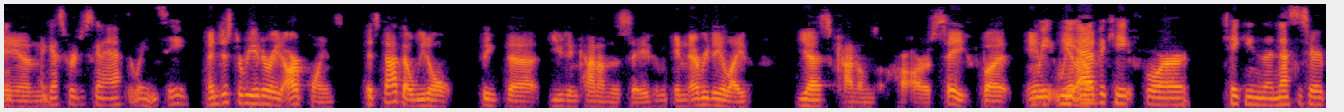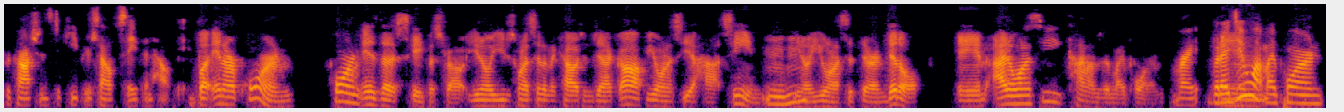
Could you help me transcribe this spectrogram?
And I guess we're just going to have to wait and see. and just to reiterate our points, it's not that we don't think that using condoms is safe. In everyday life, yes, condoms are, are safe, but in, we we in our, advocate for taking the necessary precautions to keep yourself safe and healthy. but in our porn, porn is that escapist route. You know, you just want to sit on the couch and jack off. You want to see a hot scene. Mhm. You know, you want to sit there and diddle. And I don't want to see condoms in my porn. Right. But I do want my porn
